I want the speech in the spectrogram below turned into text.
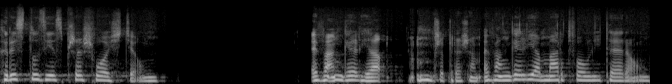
Chrystus jest przeszłością. Ewangelia, przepraszam, Ewangelia martwą literą.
